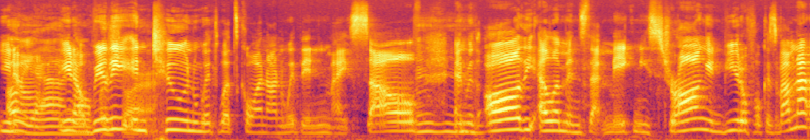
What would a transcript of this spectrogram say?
you oh, know, oh, yeah, you know, no, really sure. in tune with what's going on within myself mm-hmm. and with all the elements that make me strong and beautiful. Because if I'm not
